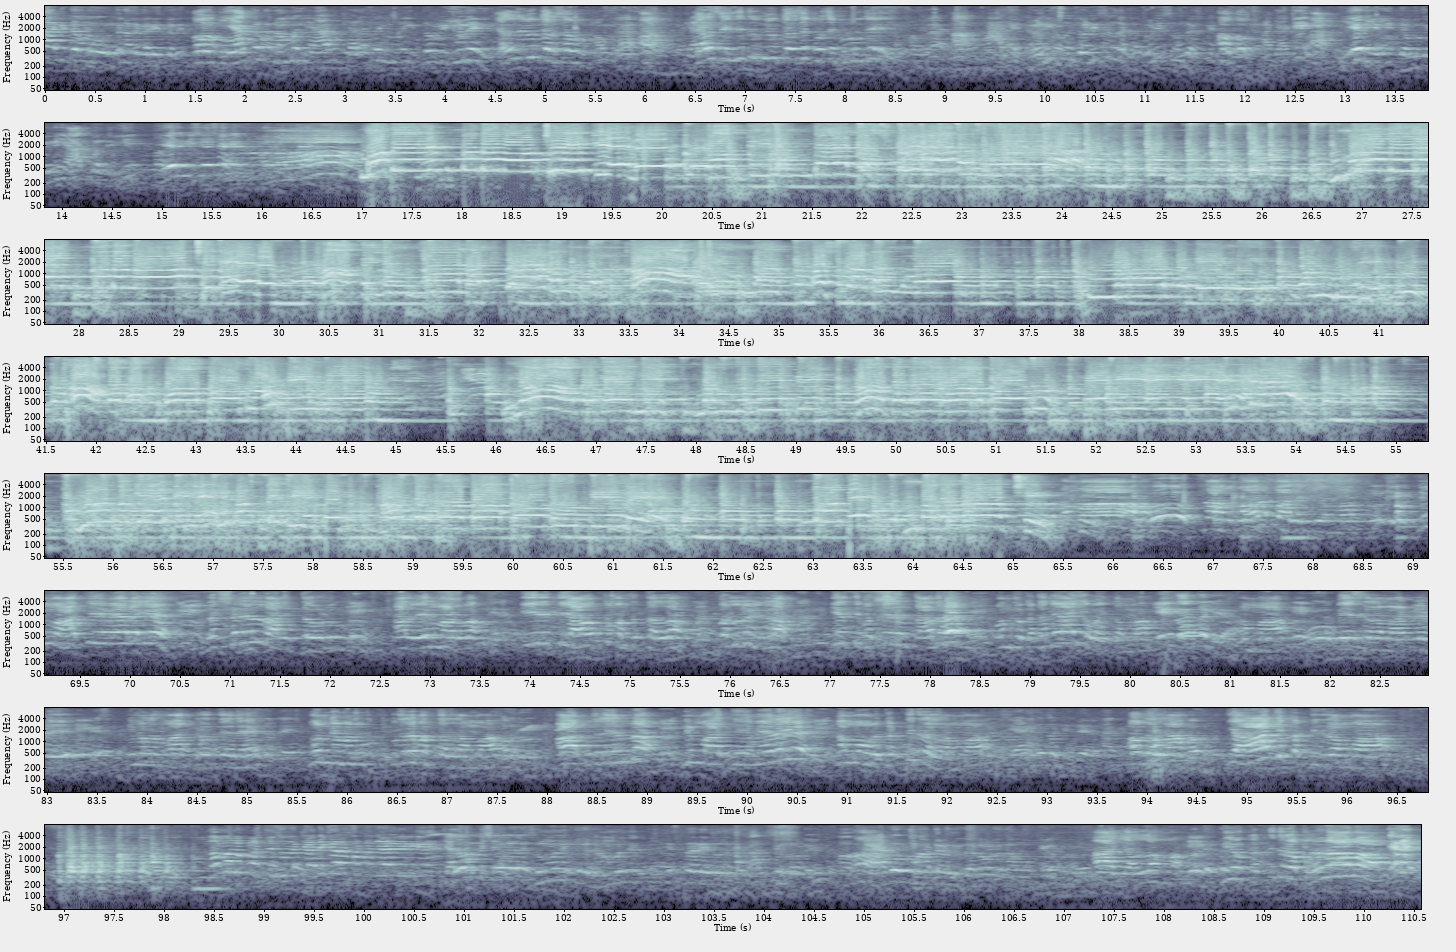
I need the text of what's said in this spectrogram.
ಕಾರ್ಯನಿರತರಾಗಿದ್ದವಳು ಅಂತ ನನಗೆ ಕರೀತದೆ ಯಾಕಂದ್ರೆ ನಮ್ಮಲ್ಲಿ ಯಾರು ಕೆಲಸ ಇಂದ ಇದ್ದವರು ಇಲ್ಲವೇ ಇಲ್ಲ. ಎಲ್ಲರಿಗೂ ಕೆಲಸ ಹೌದಾ? ಕೆಲಸ ಇದ್ದಿದ್ರು ನೀವು ಕೆಲಸ ಕೊಡದೆ ಬಿಡುವುದೇ. ಹಾಗೆ ದಣಿಸು ದಣಿಸುವುದಲ್ಲ ದುಡಿಸುವುದಷ್ಟೇ. ಹಾಗಾಗಿ ಏನು ಎಲ್ಲಿದ್ದವಳು ನೀನು ಯಾಕೆ ಬಂದಿಲ್ಲಿ ಏನು ವಿಶೇಷ ಹೇಳು ಅಮ್ಮ ಬೇಸರ ಮಾಡಬೇಡಿ. ನಿಮ್ಮನ್ನೊಂದು ಮಾತು ಕೇಳ್ತೇನೆ ಮೊನ್ನೆ ಮನೊಂದು ಕುದುರೆ ಬಂತಲ್ಲಮ್ಮ ಆ ಕುದುರೆಯನ್ನ ನಿಮ್ಮ ಆಜ್ಞೆಯ ಮೇರೆಗೆ ನಮ್ಮವರು ಕಟ್ಟಿದ್ರಲ್ಲಮ್ಮ. ಹೌದಲ್ಲ? ಯಾಕೆ ಕಟ್ಟಿದ್ರಮ್ಮ ನಮ್ಮನ್ನು ಪ್ರಶ್ನಿಸುವುದಕ್ಕೆ ಅಧಿಕಾರ ಕೊಟ್ಟದ್ದು ನಿನಗೆ? ಕೆಲವು ವಿಷಯಗಳಲ್ಲಿ ಸುಮ್ಮನೆ ನಮ್ಮಲ್ಲಿ ನಮ್ಮನ್ನೇ ಪ್ರಶ್ನಿಸ್ತಾರೆ ನೋಡು ನಾವು ಕಟ್ಟಿದರ ಪರಿಣಾಮ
